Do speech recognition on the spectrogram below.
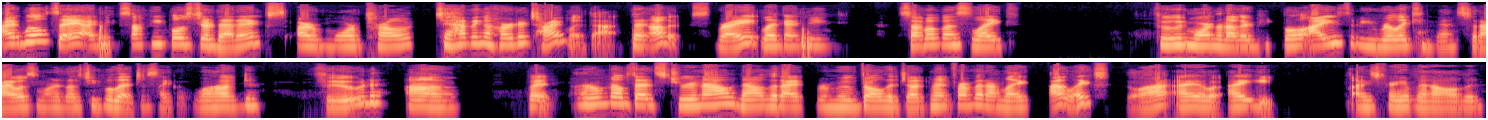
I will say, I think some people's genetics are more prone to having a harder time with that than others, right? Like, I think some of us like food more than other people. I used to be really convinced that I was one of those people that just like loved food. Um, but I don't know if that's true now. Now that I've removed all the judgment from it, I'm like, I like food a lot. I I eat ice cream and all the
